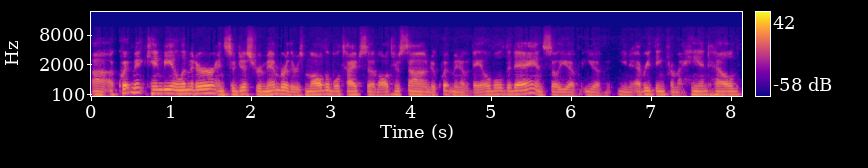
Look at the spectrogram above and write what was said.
Uh, equipment can be a limiter, and so just remember there's multiple types of ultrasound equipment available today, and so you have you have you know everything from a handheld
